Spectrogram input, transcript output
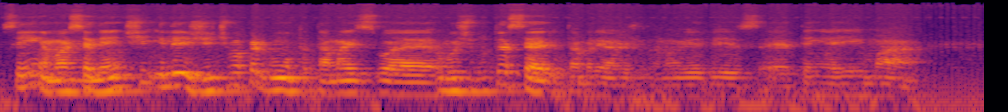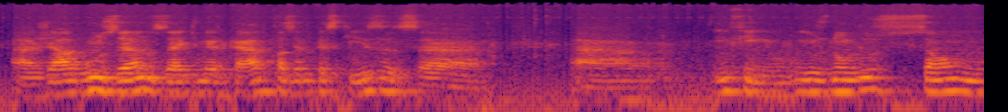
Sim, é uma excelente e legítima pergunta, tá? Mas é, o Instituto é sério, tá, Maria Ângela? Eles é, têm aí uma, já há alguns anos aí de mercado fazendo pesquisas, enfim, e os números são,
